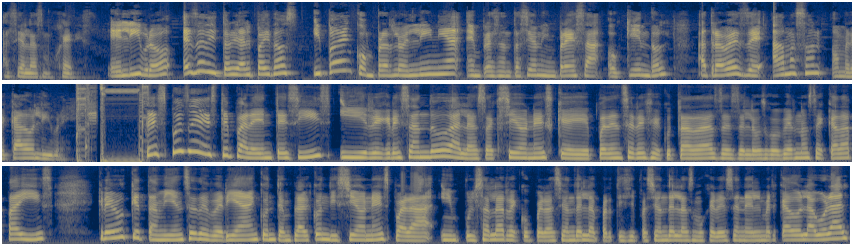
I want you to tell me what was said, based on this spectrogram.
hacia las mujeres. El libro es de Editorial Paidós y pueden comprarlo en línea en presentación impresa o Kindle a través de Amazon o Mercado Libre. Después de este paréntesis y regresando a las acciones que pueden ser ejecutadas desde los gobiernos de cada país, creo que también se deberían contemplar condiciones para impulsar la recuperación de la participación de las mujeres en el mercado laboral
